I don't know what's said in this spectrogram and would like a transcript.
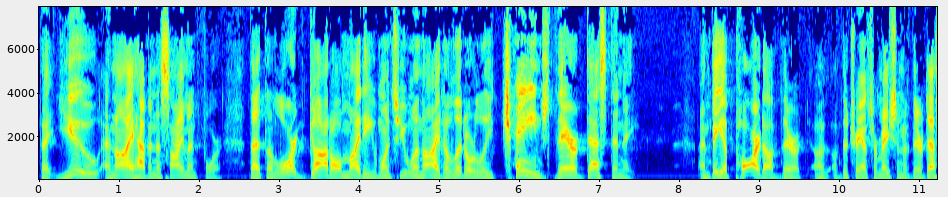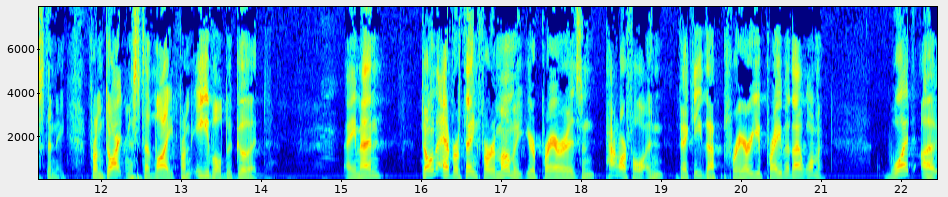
that you and I have an assignment for. That the Lord God Almighty wants you and I to literally change their destiny and be a part of, their, of, of the transformation of their destiny from darkness to light, from evil to good. Amen? Don't ever think for a moment your prayer isn't powerful. And Vicki, the prayer you pray with that woman. What an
